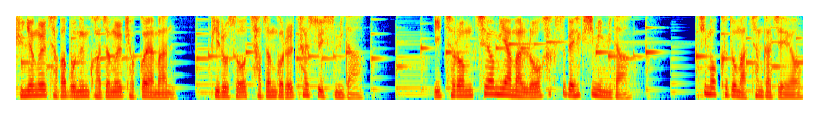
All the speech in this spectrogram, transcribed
균형을 잡아보는 과정을 겪어야만 비로소 자전거를 탈 수 있습니다. 이처럼 체험이야말로 학습의 핵심입니다. 팀워크도 마찬가지예요.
